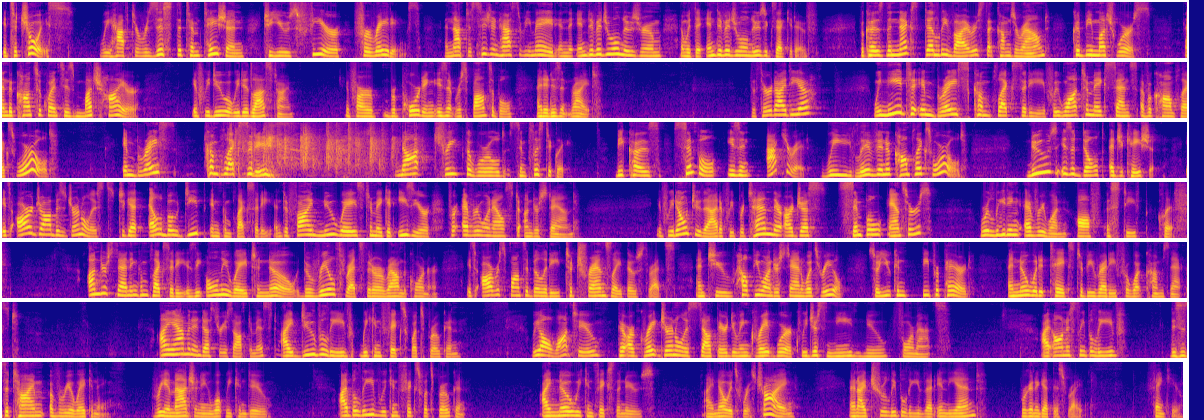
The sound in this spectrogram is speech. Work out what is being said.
It's a choice. We have to resist the temptation to use fear for ratings. And that decision has to be made in the individual newsroom and with the individual news executive. Because the next deadly virus that comes around could be much worse, and the consequence is much higher if we do what we did last time if our reporting isn't responsible and it isn't right. The third idea we need to embrace complexity if we want to make sense of a complex world. Embrace complexity, not treat the world simplistically, because simple isn't accurate. We live in a complex world. News is adult education. It's our job as journalists to get elbow deep in complexity and to find new ways to make it easier for everyone else to understand. If we don't do that, if we pretend there are just simple answers, we're leading everyone off a steep cliff. Understanding complexity is the only way to know the real threats that are around the corner. It's our responsibility to translate those threats and to help you understand what's real so you can be prepared and know what it takes to be ready for what comes next. I am an industrious optimist. I do believe we can fix what's broken. We all want to. There are great journalists out there doing great work. We just need new formats. I honestly believe this is a time of reawakening, reimagining what we can do. I believe we can fix what's broken. I know we can fix the news. I know it's worth trying. And I truly believe that in the end, we're going to get this right. Thank you.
